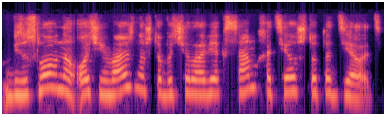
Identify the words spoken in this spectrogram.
безусловно, очень важно, чтобы человек сам хотел что-то делать.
